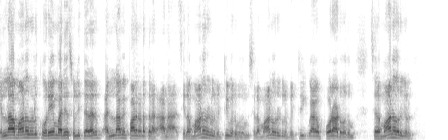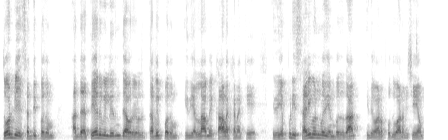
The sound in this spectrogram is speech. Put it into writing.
எல்லா மாணவர்களுக்கும் ஒரே மாதிரி தான் சொல்லித்தராரு எல்லாமே பாடம் நடத்துகிறார் ஆனால் சில மாணவர்கள் வெற்றி பெறுவதும் சில மாணவர்கள் வெற்றிக்காக போராடுவதும் சில மாணவர்கள் தோல்வியை சந்திப்பதும் அந்த தேர்வில் இருந்து அவர்கள் தவிர்ப்பதும் இது எல்லாமே காலக்கணக்கு. இதை எப்படி சரி பண்ணுவது என்பது தான் இதுவான பொதுவான விஷயம்.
